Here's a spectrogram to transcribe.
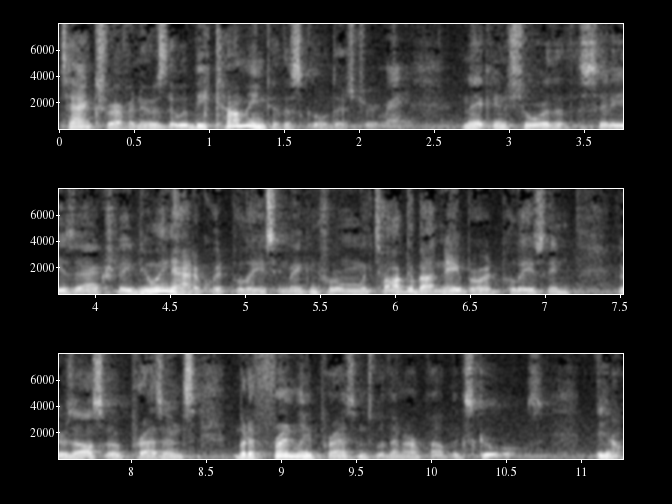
tax revenues that would be coming to the school district. Right. Making sure that the city is actually doing adequate policing, making sure when we talk about neighborhood policing, there's also a presence, but a friendly presence within our public schools you know,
